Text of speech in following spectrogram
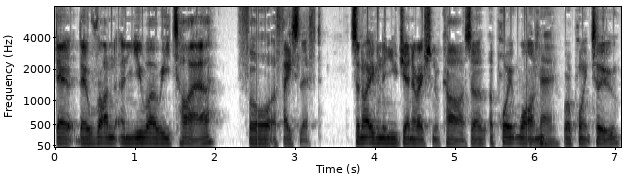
they'll, they'll run a new OE tire for a facelift. So not even a new generation of car. So a point one okay. or a point two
